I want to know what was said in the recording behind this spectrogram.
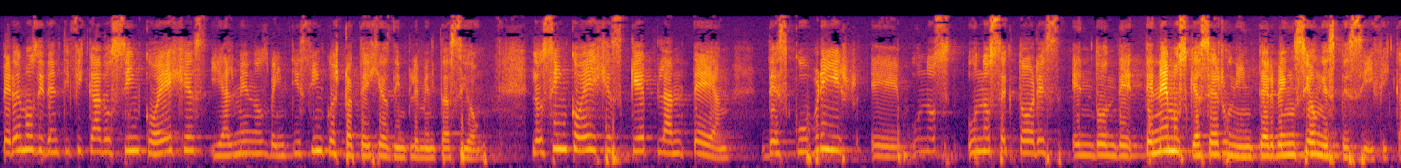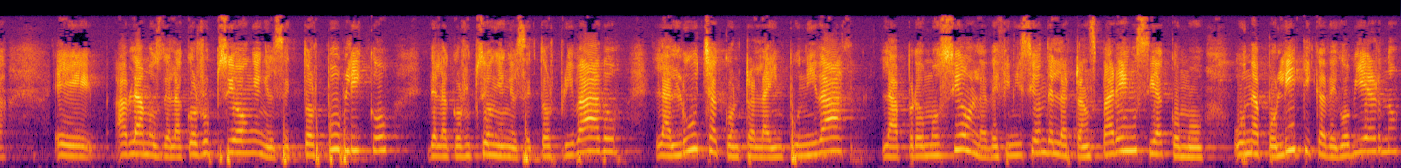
pero hemos identificado cinco ejes y al menos 25 estrategias de implementación. Los cinco ejes que plantean descubrir eh, unos, unos sectores en donde tenemos que hacer una intervención específica. Eh, hablamos de la corrupción en el sector público, de la corrupción en el sector privado, la lucha contra la impunidad, la promoción, la definición de la transparencia como una política de gobierno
